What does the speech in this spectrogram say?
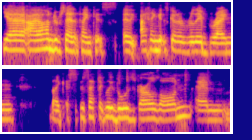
Yeah, I 100% think it's. I think it's going to really bring like specifically those girls on um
